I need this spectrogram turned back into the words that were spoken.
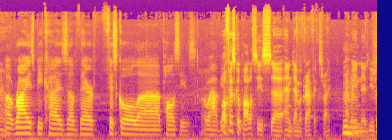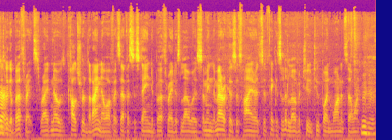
Yeah. uh, rise because of their fiscal uh, policies or what have you? Well, fiscal policies uh, and demographics, right? I Mhm, mean, you sure. just look at birth rates, right? No culture that I know of has ever sustained a birth rate as low as. I mean, America's is higher. It's, I think it's a little over two, two point one, and so on. Mhm.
